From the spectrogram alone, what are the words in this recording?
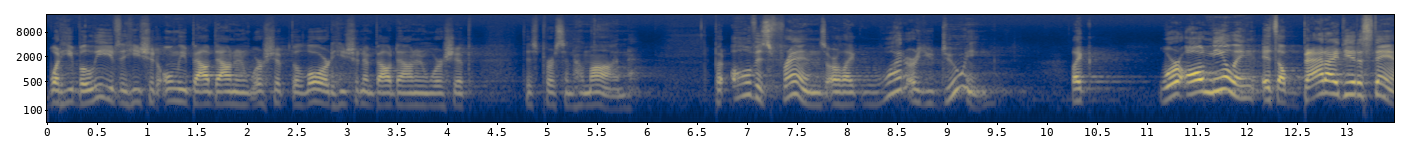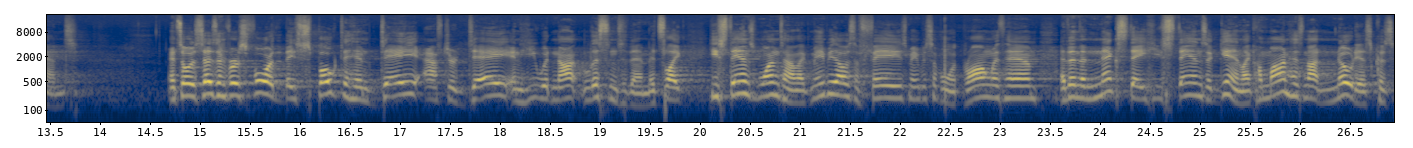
what he believes that he should only bow down and worship the Lord. He shouldn't bow down and worship this person, Haman. But all of his friends are like, What are you doing? Like, we're all kneeling. It's a bad idea to stand. And so it says in verse 4 that they spoke to him day after day and he would not listen to them. It's like he stands one time, like maybe that was a phase, maybe something was wrong with him. And then the next day he stands again. Like Haman has not noticed because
